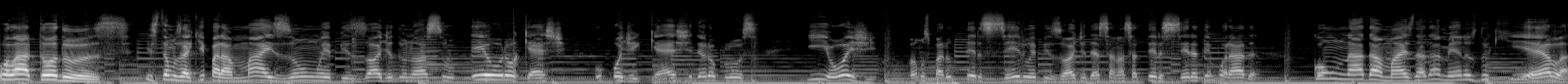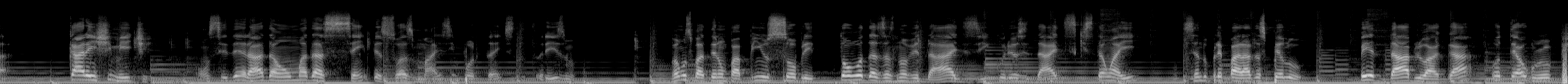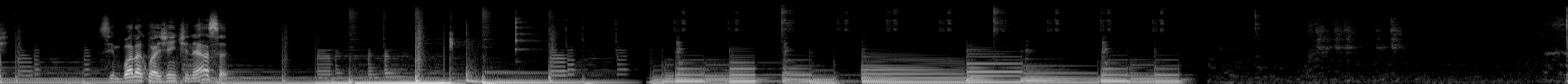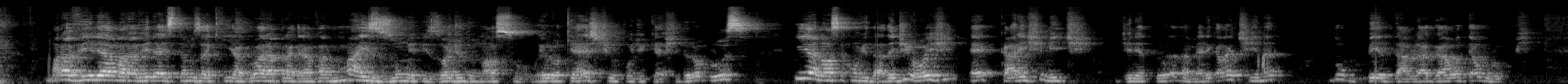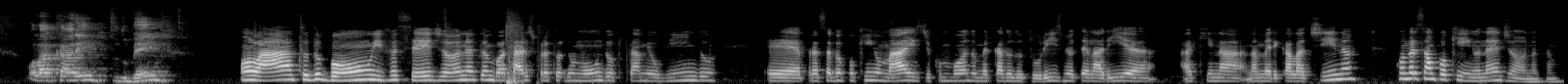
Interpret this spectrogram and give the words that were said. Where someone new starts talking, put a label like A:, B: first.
A: Olá a todos! Estamos aqui para mais um episódio do nosso Eurocast, o podcast da Europlus. E hoje vamos para o terceiro episódio dessa nossa terceira temporada, com nada mais nada menos do que ela, Karen Schmidt, considerada uma das 100 pessoas mais importantes do turismo. Vamos bater um papinho sobre todas as novidades e curiosidades que estão aí sendo preparadas pelo BWH Hotel Group. Simbora com a gente nessa? Maravilha, maravilha. Estamos aqui agora para gravar mais um episódio do nosso Eurocast, o podcast do Europlus. E a nossa convidada de hoje é Karen Schmidt, diretora da América Latina do BWH Hotel Group. Olá, Karen, tudo bem?
B: Olá, tudo bom? E você, Jonathan? Boa tarde para todo mundo que está me ouvindo. É, para saber um pouquinho mais de como anda o mercado do turismo e hotelaria aqui na, na América Latina. Conversar um pouquinho, né, Jonathan?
